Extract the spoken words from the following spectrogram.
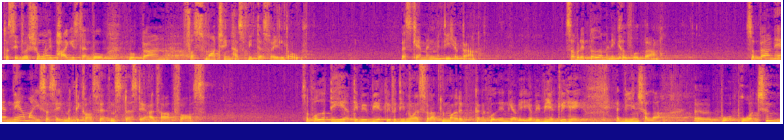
Der er situationer i Pakistan, hvor, hvor børn for små ting har smidt deres forældre ud. Hvad skal man med de her børn? Så var det bedre, at man ikke havde fået børn. Så børn er nærmere i sig selv, men det kan også være den største adab for os. Så brødre, det her, det vil virkelig, fordi nu er Salatul Maghrib, den er gået ind, jeg vil, jeg vil virkelig have, at vi inshallah øh, bruger tid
